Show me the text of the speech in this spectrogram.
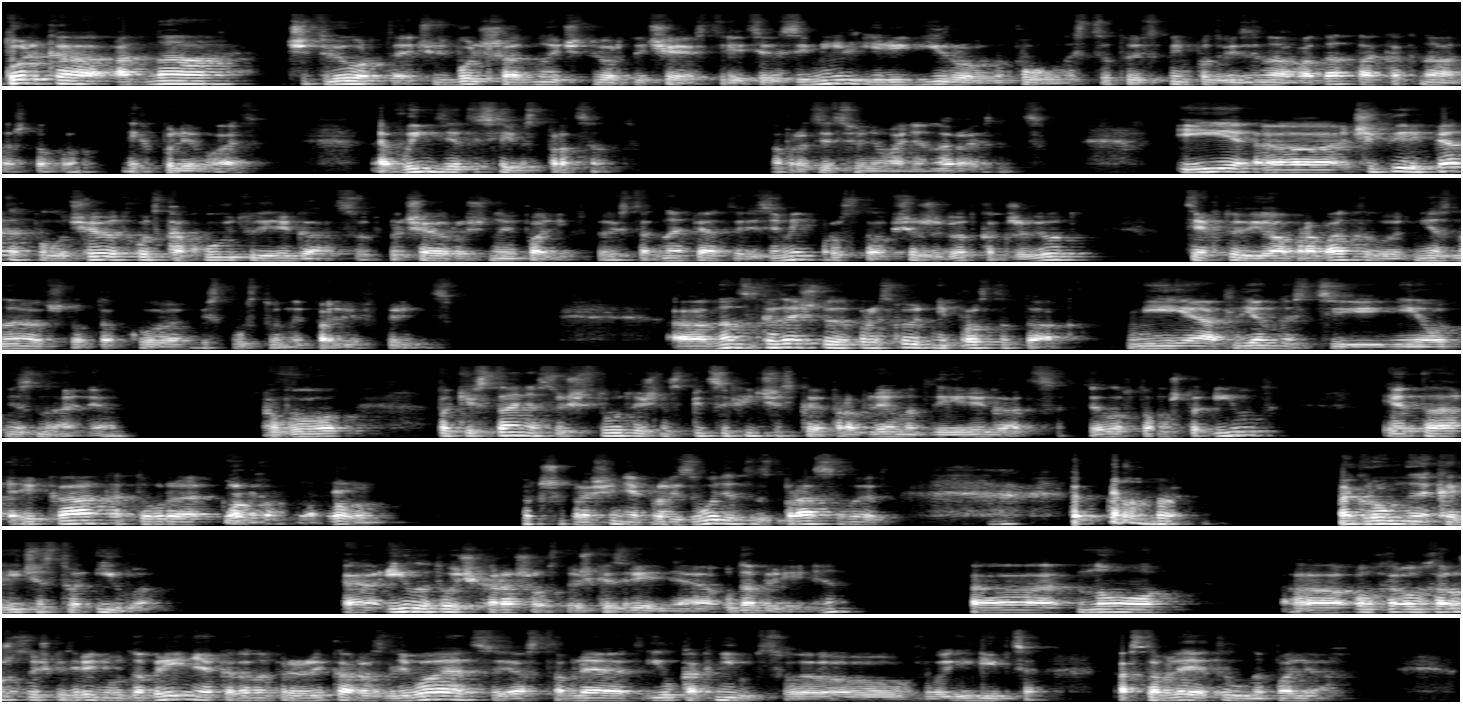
Только одна четвертая, чуть больше одной четвертой части этих земель ирригирована полностью, то есть к ним подведена вода так, как надо, чтобы их поливать. В Индии это 70%. Обратите внимание на разницу. И э, 4 пятых получают хоть какую-то ирригацию, включая ручной полив. То есть одна пятая земель просто вообще живет, как живет. Те, кто ее обрабатывают, не знают, что такое искусственный полив в принципе. Э, надо сказать, что это происходит не просто так, не от ленности, не от незнания. В Пакистане существует очень специфическая проблема для ирригации. Дело в том, что Инд – это река, которая, прошу прощения, производит и сбрасывает огромное количество ила. Э, ил – это очень хорошо с точки зрения удобрения, э, но э, он, он хорош с точки зрения удобрения, когда, например, река разливается и оставляет ил, как Нил в Египте, оставляет ил на полях.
